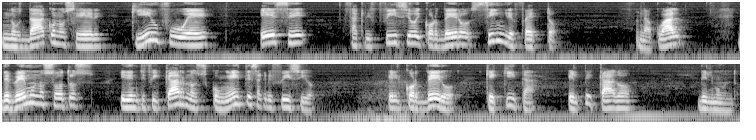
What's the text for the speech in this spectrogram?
nos da a conocer quién fue ese sacrificio y cordero sin defecto, en la cual debemos nosotros identificarnos con este sacrificio, el cordero que quita el pecado del mundo.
